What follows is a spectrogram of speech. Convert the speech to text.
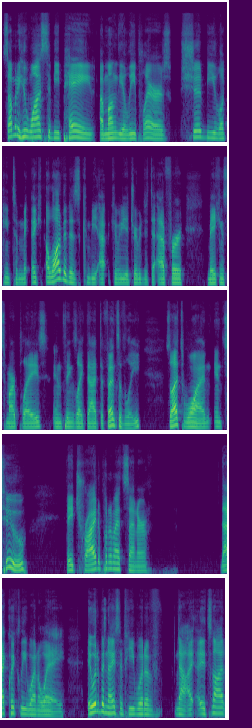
somebody who wants to be paid among the elite players should be looking to make like a lot of it is can be can be attributed to effort, making smart plays and things like that defensively. So that's one. And two, they tried to put him at center. That quickly went away. It would have been nice if he would have. Now, I, it's not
